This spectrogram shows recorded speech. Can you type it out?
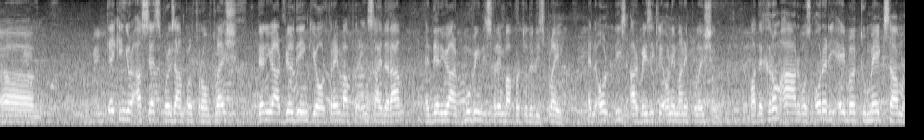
um, taking your assets, for example, from Flash, then you are building your frame buffer inside the RAM, and then you are moving this frame buffer to the display. And all these are basically only manipulation. But the Chrom-ART was already able to make some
